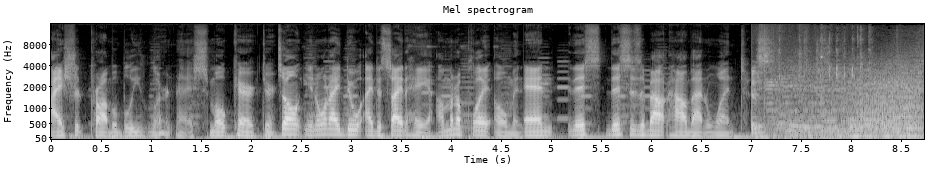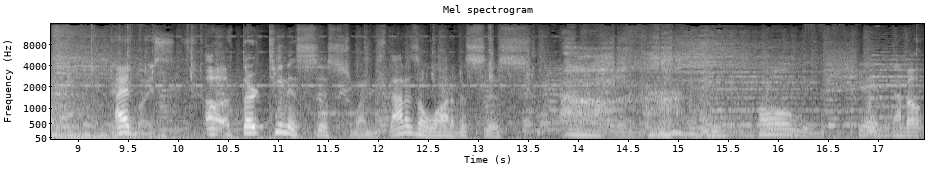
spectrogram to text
I should probably learn a smoke character. So you know what I do? I decide, hey, I'm gonna play Omen, and this this is about how that went. I had uh, 13 assists wins. That is a lot of assists. Holy shit. That Belt.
